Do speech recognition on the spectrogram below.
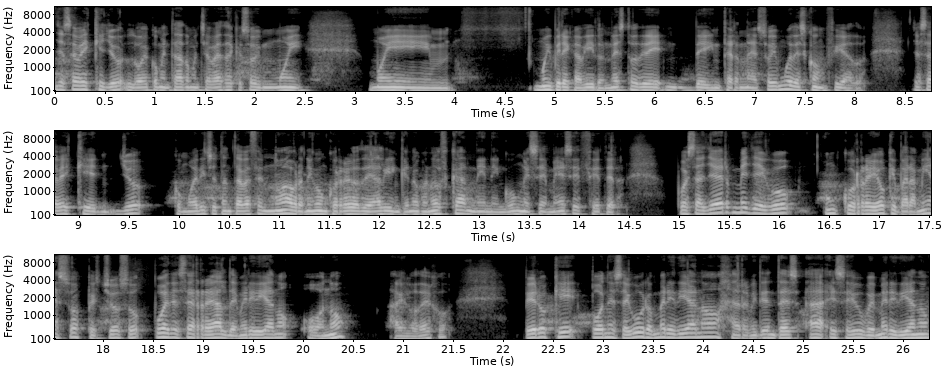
ya sabéis que yo lo he comentado muchas veces, que soy muy, muy muy precavido en esto de, Internet, soy muy desconfiado. Ya sabéis que yo, como he dicho tantas veces, no abro ningún correo de alguien que no conozca, ni ningún SMS, etc. Pues ayer me llegó un correo que para mí es sospechoso, puede ser real de Meridiano o no, ahí lo dejo, pero que pone seguro Meridiano, el remitente es ASV Meridiano,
